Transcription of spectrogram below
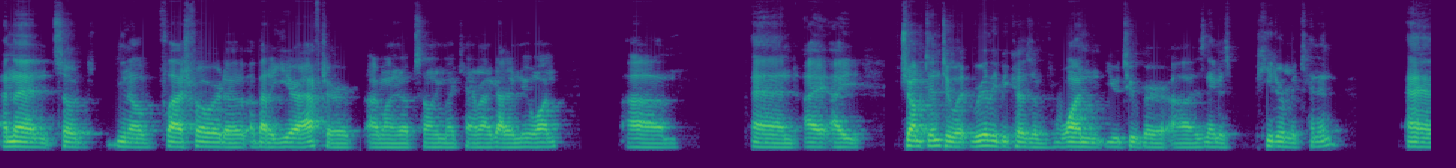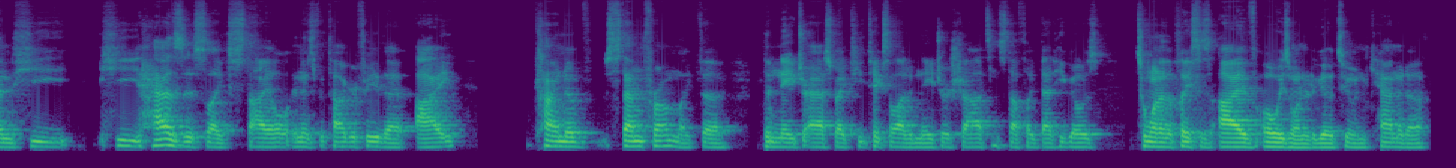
And then so you know flash forward a, about a year after i wound up selling my camera i got a new one. Um and i i jumped into it really because of one YouTuber. Uh, his name is Peter McKinnon, and he he has this like style in his photography that I kind of stem from, like the the nature aspect. He takes a lot of nature shots and stuff like that. He goes to one of the places I've always wanted to go to in Canada.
